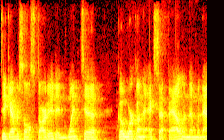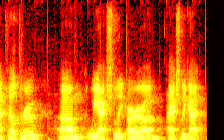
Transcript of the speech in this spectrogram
Dick Ebersol started and went to go work on the XFL. And then when that fell through, um, we actually are, um, I actually got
